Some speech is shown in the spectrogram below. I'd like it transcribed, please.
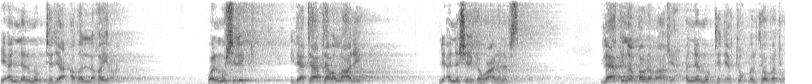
بأن المبتدع أضل غيره. والمشرك إذا تاب تاب الله عليه. لأن شركه على نفسه. لكن القول الراجح أن المبتدع تقبل توبته.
